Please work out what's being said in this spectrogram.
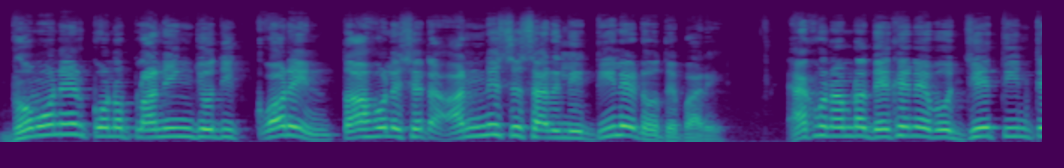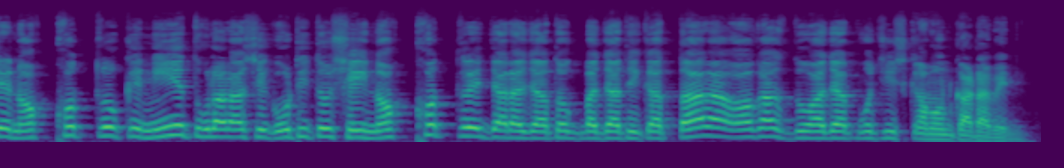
ভ্রমণের কোনো প্ল্যানিং যদি করেন, তাহলে সেটা আননেসেসারিলি ডিলেড হতে পারে। এখন আমরা দেখে নেব যে তিনটে নক্ষত্রকে নিয়ে তুলা রাশি গঠিত, সেই নক্ষত্রের যারা জাতক বা জাতিকা, তারা অগাস্ট দু হাজার পঁচিশ কেমন কাটাবেন?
